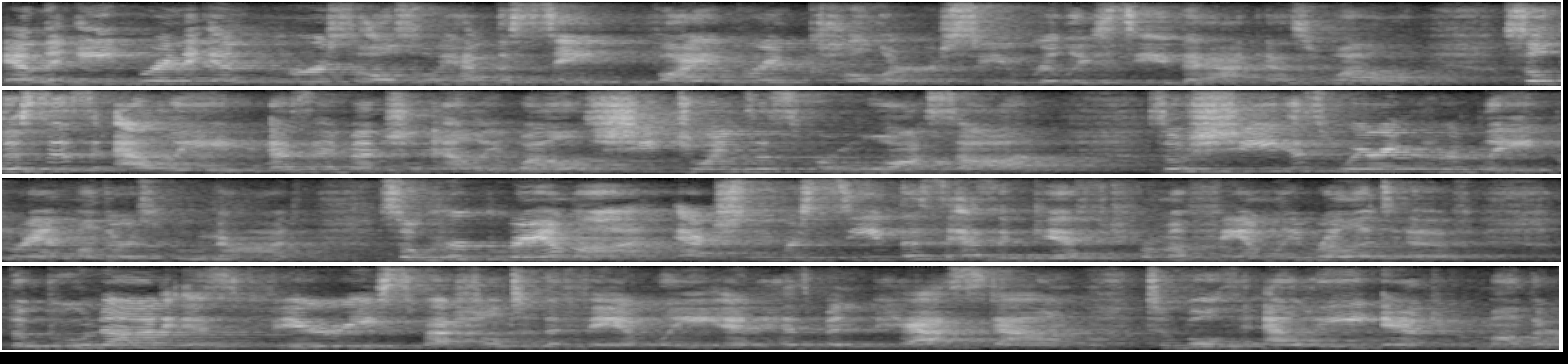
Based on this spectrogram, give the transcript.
And the apron and purse also have the same vibrant colors, so you really see that as well. So this is Ellie, as I mentioned, Ellie Wells. She joins us from Wausau. So she is wearing her late grandmother's bunad. So her grandma actually received this as a gift from a family relative. The bunad is very special to the family and has been passed down to both Ellie and her mother.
